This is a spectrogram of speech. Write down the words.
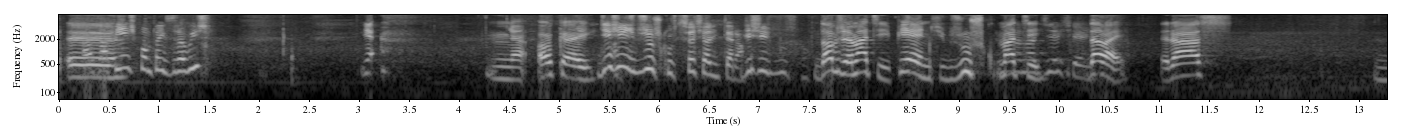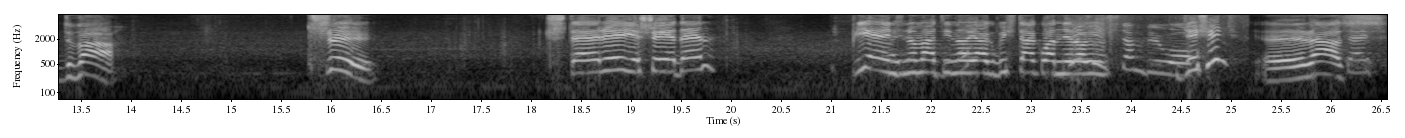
A za Yy, 5 pompek zrobisz? Nie. nie, okej. 10 brzuszków, trzecia litera. 10 brzuszków. Dobrze, Mati, pięć, brzuszku. Mati, na 10. dawaj. Raz, dwa, trzy, cztery, jeszcze jeden, pięć. No Mati, no jakbyś tak ładnie robił. 10 tam było. Dziesięć? E, Raz, Sześć.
